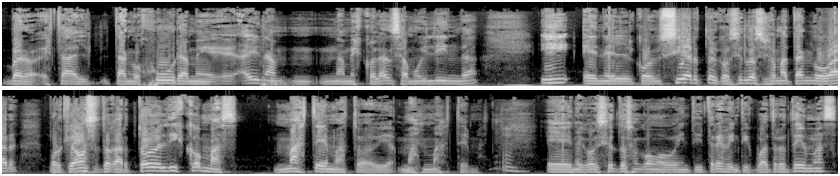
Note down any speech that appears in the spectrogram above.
bueno, está el tango Júrame, eh, hay una, una mezcolanza muy linda. Y en el concierto, el concierto se llama Tango Bar, porque vamos a tocar todo el disco más, más temas todavía, más, más temas. Eh, en el concierto son como 23, 24 temas,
